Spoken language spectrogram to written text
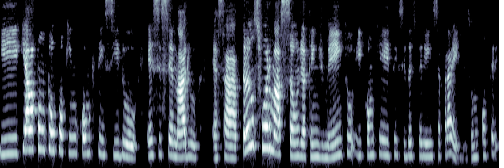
e que ela contou um pouquinho como que tem sido esse cenário, essa transformação de atendimento e como que tem sido a experiência para eles. Vamos conferir.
